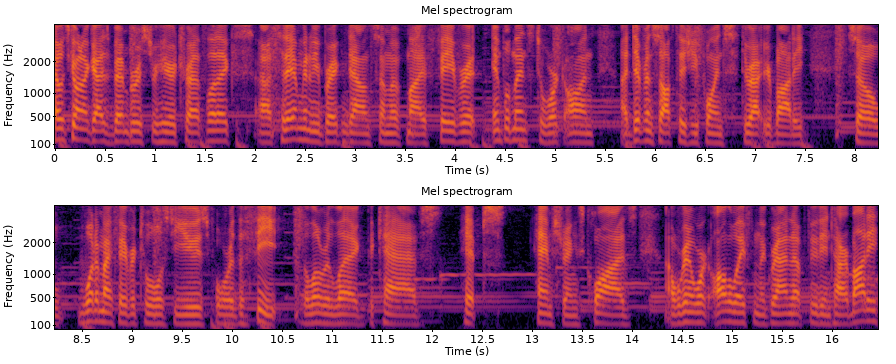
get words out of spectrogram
Hey, what's going on guys? Ben Brewster here, Tread Athletics. Uh, today I'm going to be breaking down some of my favorite implements to work on uh, different soft tissue points throughout your body. So what are my favorite tools to use for the feet, the lower leg, the calves, hips, hamstrings, quads. Uh, we're gonna work all the way from the ground up through the entire body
